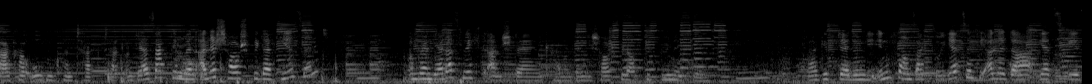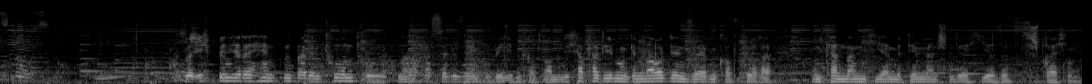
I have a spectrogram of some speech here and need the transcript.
Stellwerker oben Kontakt hat. Und der sagt ihm, wenn alle Schauspieler hier sind und wenn der das Licht anstellen kann und wenn die Schauspieler auf die Bühne gehen. Da gibt er dem die Info und sagt so, jetzt sind die alle da, jetzt geht's los. Also ich bin ja da hinten bei dem Tonpult, ne? Hast ja gesehen, wo wir eben gerade waren. Und ich habe halt eben genau denselben Kopfhörer und kann dann hier mit dem Menschen, der hier sitzt, sprechen.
